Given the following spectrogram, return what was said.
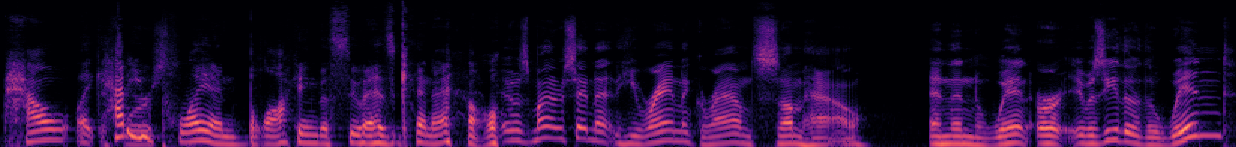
How like how do you plan blocking the Suez Canal? It was my understanding that he ran aground somehow, and then the wind, or it was either the wind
